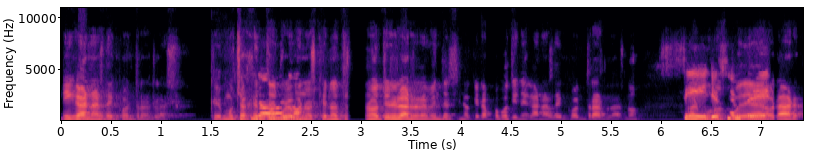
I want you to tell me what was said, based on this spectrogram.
ni ganas de encontrarlas. Que mucha gente, el problema no. es que no, tiene las herramientas, sino que tampoco tiene ganas de encontrarlas, ¿no? Sí, yo siempre... puede hablar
